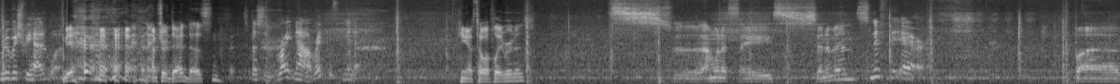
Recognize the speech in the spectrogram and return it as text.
We wish we had one. Yeah. I'm sure Dad does. Especially right now, right this minute. Can you guys tell what flavor it is? Uh, I'm gonna say cinnamon, Sniff the air. but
